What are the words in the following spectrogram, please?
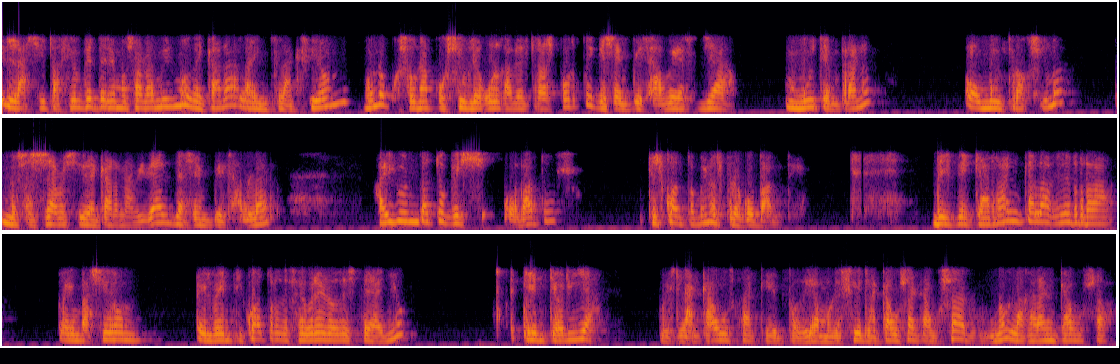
La situación que tenemos ahora mismo de cara a la inflación, bueno, pues a una posible huelga del transporte que se empieza a ver ya muy temprana o muy próxima. No se sabe si de cara a Navidad ya se empieza a hablar. Hay un dato que es, o datos, que es cuanto menos preocupante. Desde que arranca la guerra, la invasión, el 24 de febrero de este año, que en teoría, pues la causa que podríamos decir, la causa causaron, ¿no? La gran causa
